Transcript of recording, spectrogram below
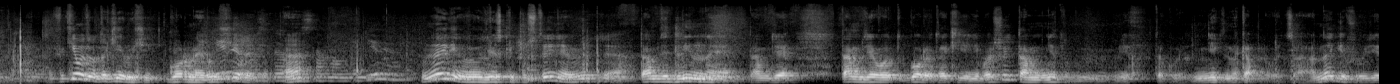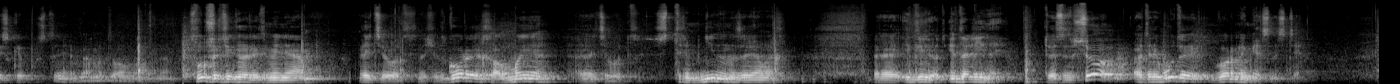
Афиким это вот такие ручьи, горные ручьи. Да, а? в основном Негеве. В Иудейской пустыне, везде. Там, где длинные, там, где, там, где вот горы такие небольшие, там нет их такой, негде накапливается. А Негев, Иудейская пустыня, там этого много. да. Слушайте, говорит меня, эти вот, значит, горы, холмы, эти вот стремнины, назовем их, э, и говорит, и долины. То есть это все атрибуты горной местности.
